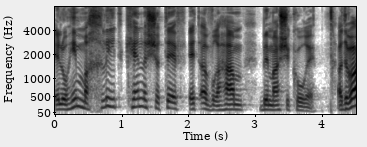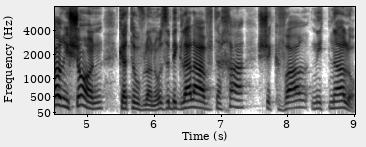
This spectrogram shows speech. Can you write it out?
אלוהים מחליט כן לשתף את אברהם במה שקורה. הדבר הראשון, כתוב לנו, זה בגלל ההבטחה שכבר ניתנה לו.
